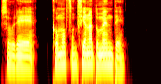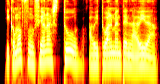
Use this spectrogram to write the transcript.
sobre cómo funciona tu mente y cómo funcionas tú habitualmente en la vida,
